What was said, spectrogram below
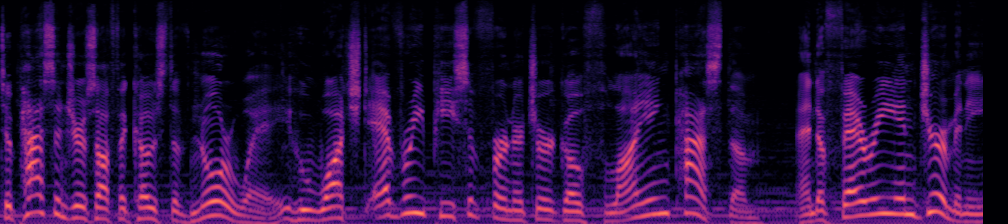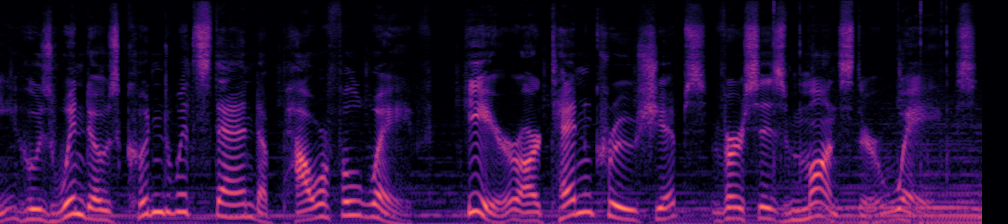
to passengers off the coast of Norway who watched every piece of furniture go flying past them, and a ferry in Germany whose windows couldn't withstand a powerful wave. Here are 10 cruise ships versus monster waves.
